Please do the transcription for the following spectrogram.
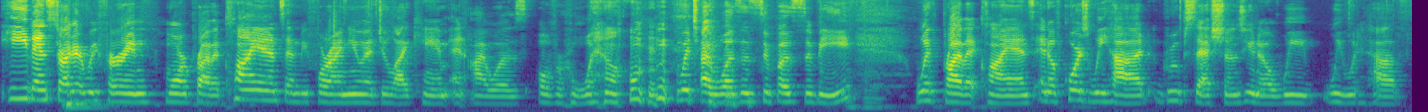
He then started referring more private clients, and before I knew it, July came, and I was overwhelmed, which I wasn't supposed to be with private clients. And of course we had group sessions. You know we we would have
